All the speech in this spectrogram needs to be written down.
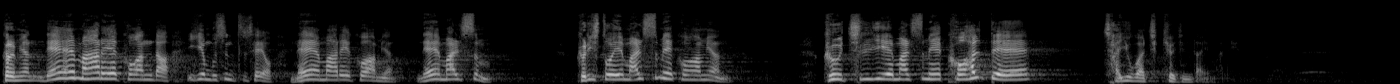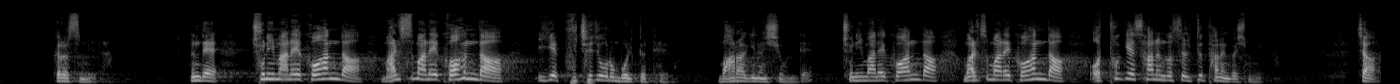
그러면 내 말에 거한다. 이게 무슨 뜻이에요? 내 말에 거하면 내 말씀 그리스도의 말씀에 거하면 그 진리의 말씀에 거할 때 자유가 지켜진다 이 말이에요. 그렇습니다. 근데 주님 안에 거한다, 말씀 안에 거한다, 이게 구체적으로 뭘 뜻해요? 말하기는 쉬운데 주님 안에 거한다, 말씀 안에 거한다, 어떻게 사는 것을 뜻하는 것입니까? 자,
